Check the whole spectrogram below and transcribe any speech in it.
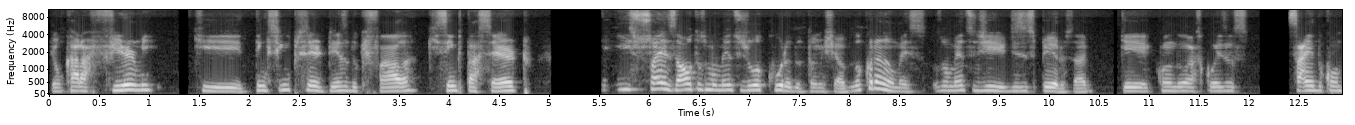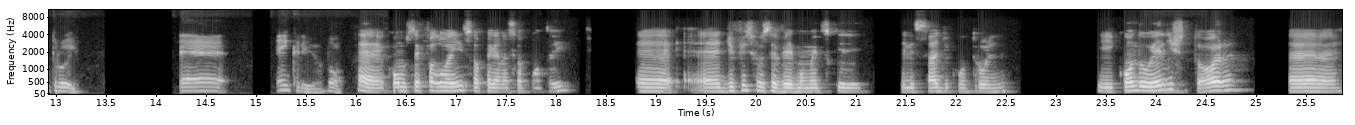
de um cara firme que tem sempre certeza do que fala, que sempre tá certo. E isso só exalta os momentos de loucura do Tommy Shelby. Loucura não, mas os momentos de desespero, sabe? Que quando as coisas saem do controle. É, é incrível. Bom, É, como você falou aí, só pegando essa ponta aí, é, é difícil você ver momentos que ele, ele sai de controle, né? E quando ele Uhum. estoura é,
